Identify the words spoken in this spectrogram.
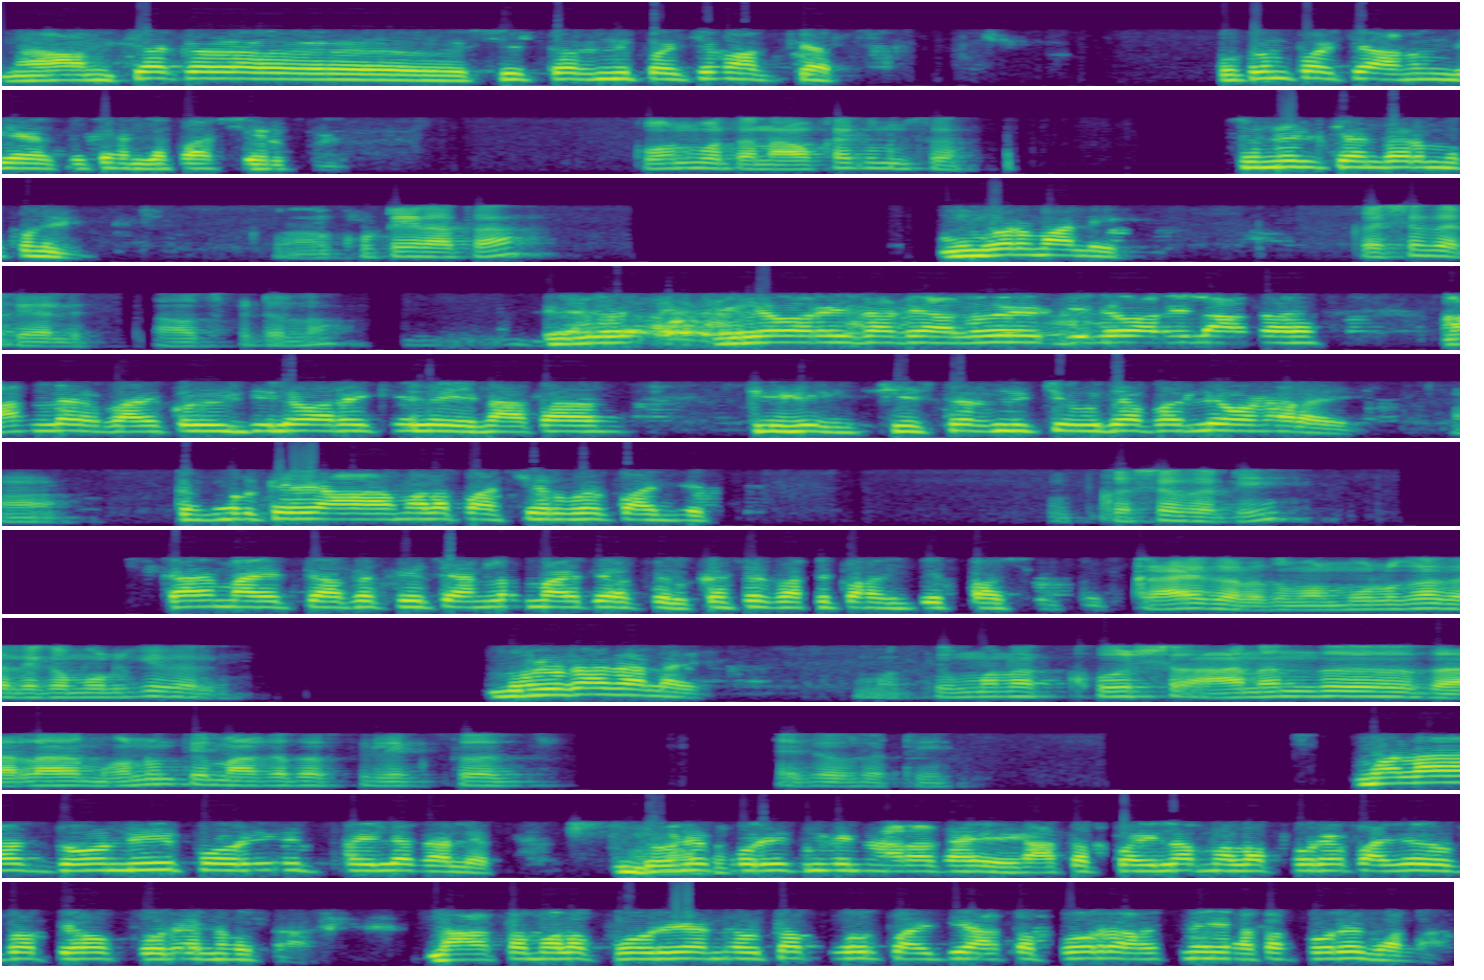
ना आमच्या सिस्टरनी पैसे मागतात. कुठून पैसे आणून द्यायचे त्यांना पाचशे रुपये? कोण बोलता? नाव काय तुमचं? सुनील चंद्र मुकणे अं, कुठे राहता? उंबरमाले कशासाठी आले हॉस्पिटलला डिलेवरीसाठी आलोय. डिलेवरीला आता आणलं. बायको डिलेवरी केली. ना आता ती सिस्टरनीची उद्या बदली होणार आहे. हां. तर मग ते आम्हाला पाचशे रुपये पाहिजेत. कशासाठी? काय माहिती आता ते त्यांनाच माहिती असेल कशासाठी पाहिजे पाचशे रुपये काय झालं तुम्हाला? मुलगा झाले का? मुलगी झाली? मुलगा झालाय. मग तुम्हाला खुश आनंद झाला म्हणून ते मागत असतील एक सहज याच्यासाठी. मला दोन्ही पोरी पहिल्या झाल्यात. दोन्ही पोरीत मी नाराज आहे. आता पहिला मला पोऱ्या पाहिजे होता तेव्हा पोऱ्या नव्हता. ना आता मला पोऱ्या नव्हता पोर पाहिजे. आता पोर राहत नाही आता पोरे झाला.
